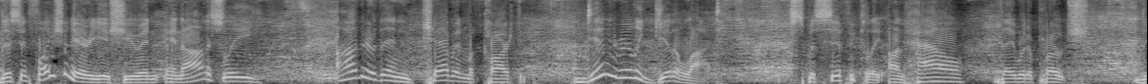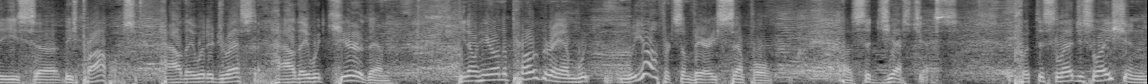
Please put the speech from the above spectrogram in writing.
this inflationary issue? And and honestly, other than Kevin McCarthy, didn't really get a lot specifically on how they would approach these uh, these problems, how they would address them, how they would cure them. You know, here on the program, we, we offered some very simple uh, suggestions. Put this legislation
